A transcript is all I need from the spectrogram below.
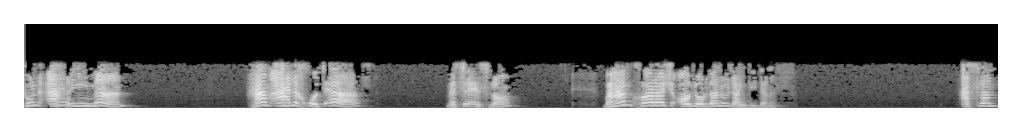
چون اهریمن هم اهل خود است مثل اسلام و هم کارش آزردن و جنگیدن است. اصلا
